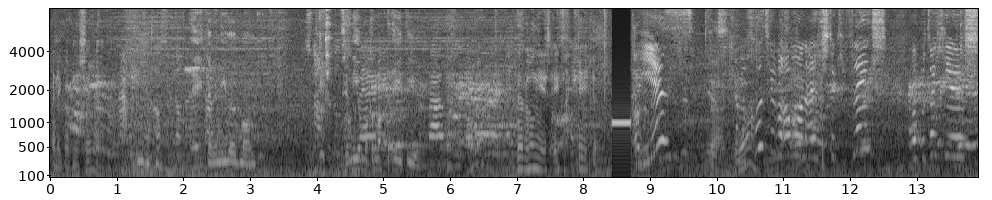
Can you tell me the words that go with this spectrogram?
En ik ook niet zingen. Nee, ik vind het niet leuk man. Ik zit niet op mijn gemak te eten hier. We hebben nog niet eens eten gekregen. Yes! Dankjewel. Goed, we hebben allemaal een eigen stukje vlees, wat patatjes,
